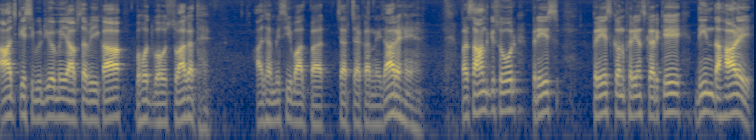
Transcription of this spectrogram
आज के इस वीडियो में आप सभी का बहुत बहुत स्वागत है। आज हम इसी बात पर चर्चा करने जा रहे हैं। Prashant Kishor press press conference करके दिन दहाड़े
